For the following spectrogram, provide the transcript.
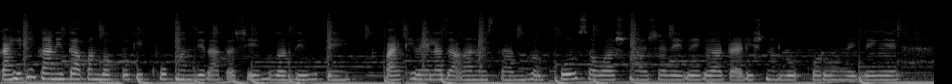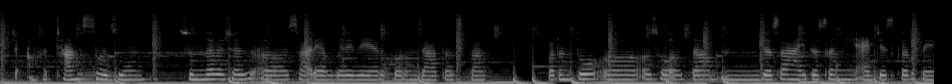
काही ठिकाणी तर आपण बघतो की खूप मंदिरात अशी गर्दी होते. पाय ठेवायला जागा नसतात. भरपूर सवाष्ण अशा वेगवेगळ्या ट्रॅडिशनल लुक करून वेगवेगळे छान सजून सुंदर अशा साड्या वगैरे वेअर करून जात असतात. परंतु असो आता जसं आहे तसं मी ॲडजस्ट करते.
